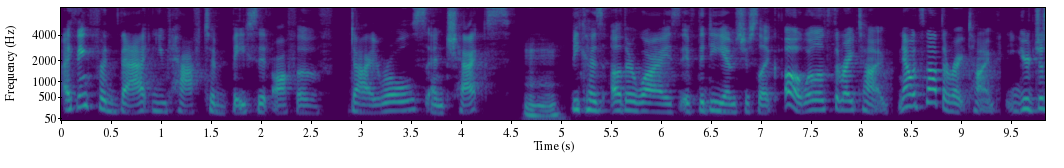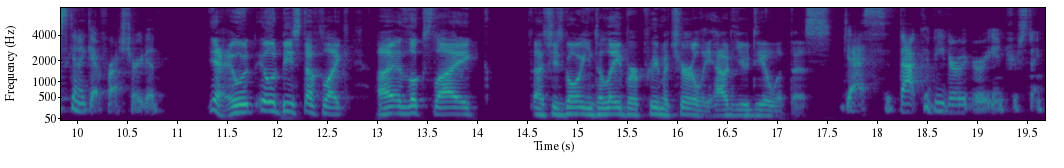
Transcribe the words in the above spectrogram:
I think for that, you'd have to base it off of die rolls and checks. hmm Because otherwise, if the DM's just like, oh, well, it's the right time. Now it's not the right time. You're just going to get frustrated. Yeah, it would it would be stuff like uh, it looks like uh, she's going into labor prematurely. How do you deal with this? Yes, that could be very, very interesting.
